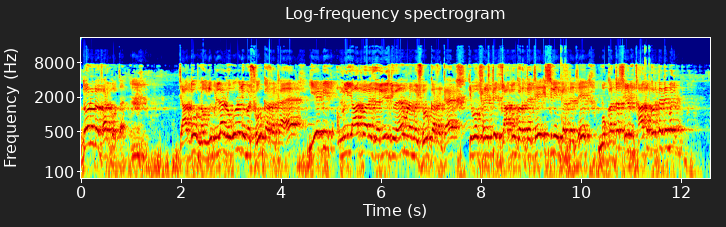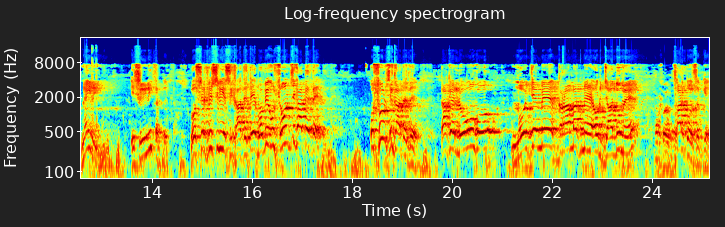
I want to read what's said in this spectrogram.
دونوں میں فرق ہوتا ہے۔ جادو نوزب اللہ لوگوں نے جو مشہور کر رکھا ہے، یہ بھی عملیات والے ذلیل جو ہیں، انہوں نے مشہور کر رکھا ہے کہ وہ فرشتے جادو کرتے تھے، اس لیے کرتے تھے، مقدس علم تھا تو کرتے تھے بھائی نہیں نہیں، اس لیے نہیں کرتے تھے۔ وہ صرف اس لیے سکھاتے تھے، وہ بھی اصول سکھاتے تھے، اصول سکھاتے تھے، تاکہ لوگوں کو موجے میں کرامت میں اور جادو میں فرق ہو سکے۔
